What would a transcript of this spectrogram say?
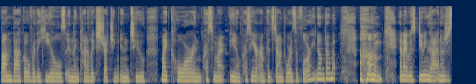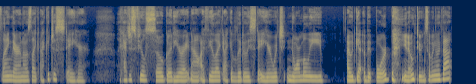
bum back over the heels, and then kind of like stretching into my core and pressing my, you know, pressing your armpits down towards the floor. You know what I'm talking about? Um, and I was doing that and I was just laying there and I was like, I could just stay here. Like, I just feel so good here right now. I feel like I could literally stay here, which normally I would get a bit bored, you know, doing something like that.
